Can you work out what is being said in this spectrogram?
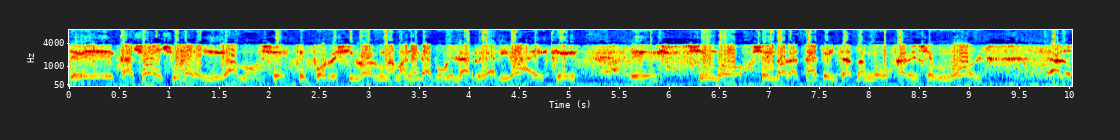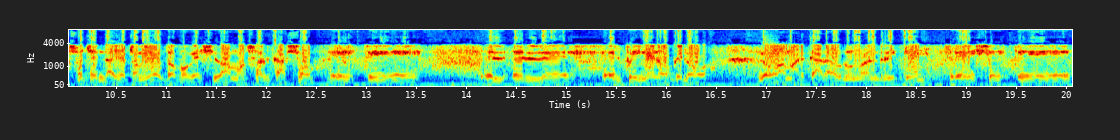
eh, cayó en su ley, digamos, este, por decirlo de alguna manera, porque la realidad es que eh, siendo, siendo al ataque y tratando de buscar el segundo gol a los 88 minutos, porque si vamos al caso, este, el, el, eh, el primero que lo, lo va a marcar a Bruno Enrique es este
